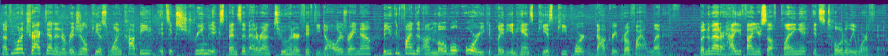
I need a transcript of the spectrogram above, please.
Now, if you want to track down an original PS1 copy, it's extremely expensive at around $250 right now, but you can find it on mobile or you could play the enhanced PSP port Valkyrie Profile Lenneth. But no matter how you find yourself playing it, it's totally worth it.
